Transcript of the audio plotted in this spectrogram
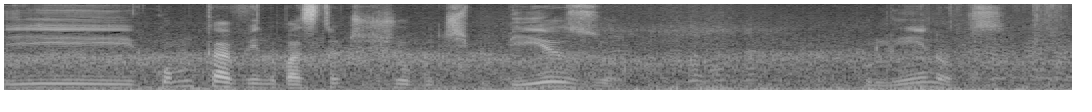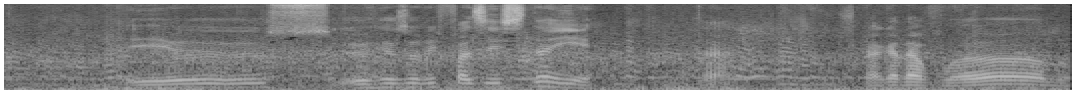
E como tá vindo bastante jogo de peso Linux, eu, eu resolvi fazer isso daí, tá? Ficar gravando,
